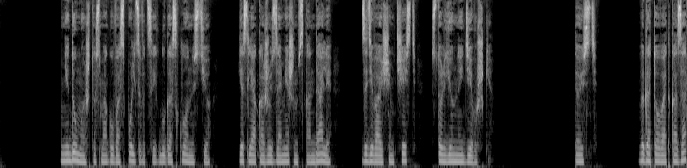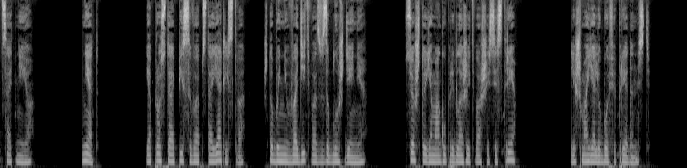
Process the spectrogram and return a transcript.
Не думаю, что смогу воспользоваться их благосклонностью, если окажусь замешан в скандале, задевающем честь столь юной девушки. То есть вы готовы отказаться от нее? Нет. Я просто описываю обстоятельства, чтобы не вводить вас в заблуждение. Все, что я могу предложить вашей сестре, лишь моя любовь и преданность.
